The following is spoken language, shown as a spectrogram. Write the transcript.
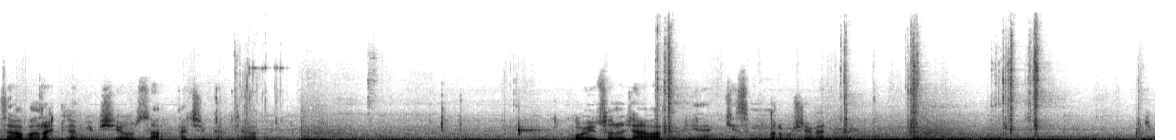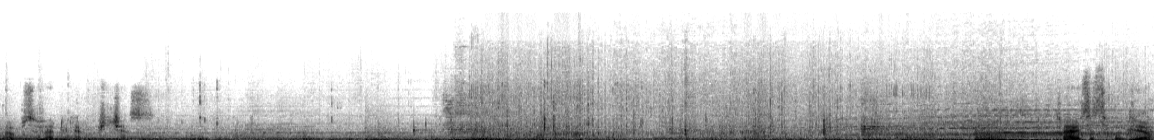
Etrafa bakarak biliyorum ki bir şey olursa kaçırmayalım diye bak. Oyun sonu canavar değil mi? Yine kesin bunları boşuna vermiyor. Acaba bu sefer neler yapacağız? Tanesi sıkıntı yok.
